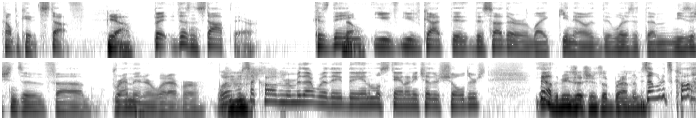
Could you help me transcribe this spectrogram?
complicated stuff. Yeah. But it doesn't stop there because then no. you've you've got the, this other like you know the, what is it the musicians of uh, Bremen or whatever. What, what's that called? Remember that where they the animals stand on each other's shoulders? Yeah you, the musicians of Bremen. Is that what it's called?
